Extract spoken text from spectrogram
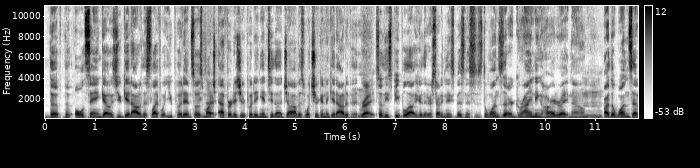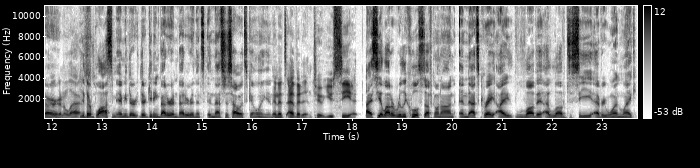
The, the old saying goes, you get out of this life what you put in. So as much effort as you're putting into that job is what you're going to get out of it. Mm-hmm. Right. So these people out here that are starting these businesses, the ones that are grinding hard right now, mm-hmm. are the ones that are gonna last. They're blossoming. I mean, they're they're getting better and better, and it's and that's just how it's going. And, and it's evident too. You see it. I see a lot of really cool stuff going on, and that's great. I love it. I love to see everyone like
